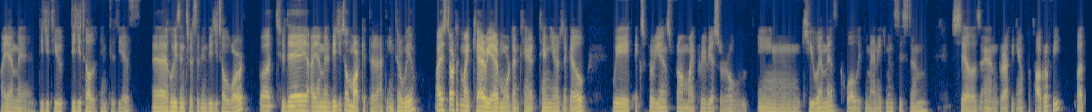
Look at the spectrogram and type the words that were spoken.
I am a digital digital enthusiast uh, who is interested in digital world. But today, I am a digital marketer at Interwheel. I started my career more than 10 years ago with experience from my previous role in QMS, quality management system, sales and graphic and photography. But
